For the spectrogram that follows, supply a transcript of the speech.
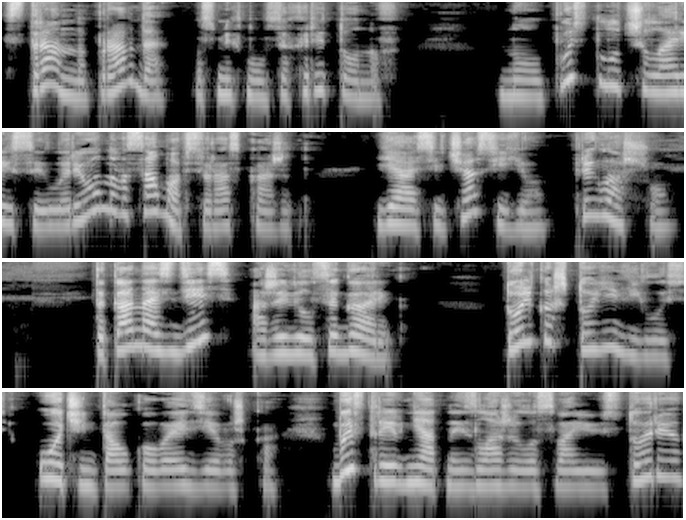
«Странно, правда?» — усмехнулся Харитонов. «Но пусть лучше Лариса Илларионова сама все расскажет. Я сейчас ее приглашу». «Так она здесь?» — оживился Гарик. «Только что явилась. Очень толковая девушка быстро и внятно изложила свою историю,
